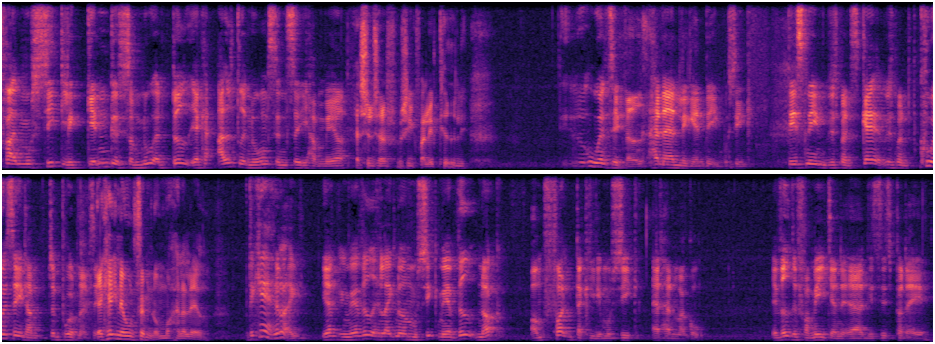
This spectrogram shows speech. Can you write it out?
Fra en musiklegende, som nu er død. Jeg kan aldrig nogensinde se ham mere. jeg synes, hans musik var lidt kedelig. Uanset hvad. Han er en legende i musik. Det er sådan en, hvis man, skal, hvis man kunne have set ham, så burde man se Jeg kan ikke nævne fem numre, han har lavet. Det kan jeg heller ikke. Jeg, jeg ved heller ikke noget om musik, men jeg ved nok om folk, der kan lide musik, at han var god. Jeg ved det fra medierne her de sidste par dage.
